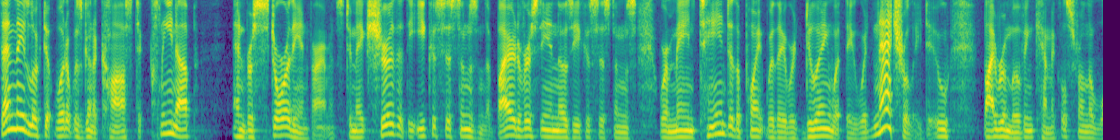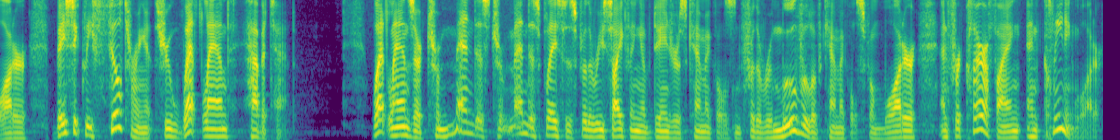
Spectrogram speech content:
Then they looked at what it was going to cost to clean up and restore the environments to make sure that the ecosystems and the biodiversity in those ecosystems were maintained to the point where they were doing what they would naturally do by removing chemicals from the water, basically filtering it through wetland habitat. Wetlands are tremendous, tremendous places for the recycling of dangerous chemicals and for the removal of chemicals from water and for clarifying and cleaning water.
